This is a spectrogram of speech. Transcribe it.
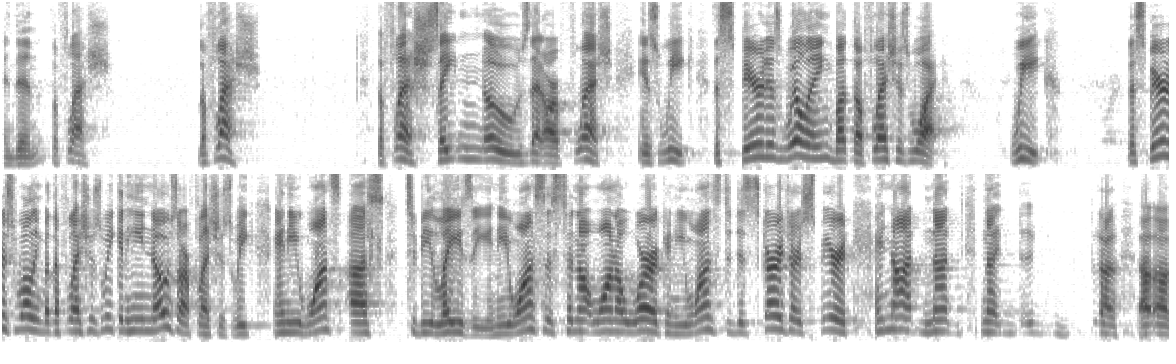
and then the flesh. The flesh. The flesh. Satan knows that our flesh is weak. The spirit is willing, but the flesh is what? Weak. The spirit is willing, but the flesh is weak. And he knows our flesh is weak. And he wants us to be lazy. And he wants us to not want to work. And he wants to discourage our spirit and not, not, not uh, uh, uh,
